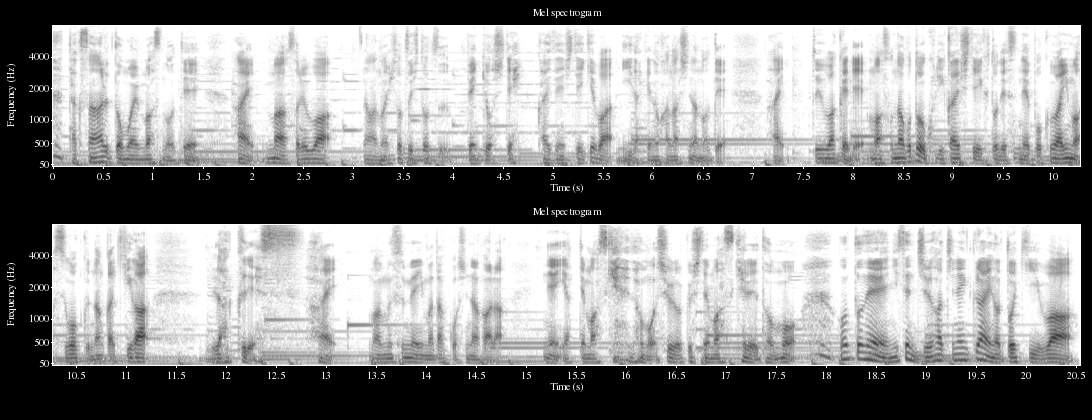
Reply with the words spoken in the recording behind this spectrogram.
たくさんあると思いますので、はい。まあ、それはあの一つ一つ勉強して改善していけばいいだけの話なので、はい。というわけで、まあそんなことを繰り返していくとですね、僕は今すごくなんか気が楽です。はい。まあ、娘今抱っこしながらね、やってますけれども、収録してますけれども、本当ね、2018年くらいの時は、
